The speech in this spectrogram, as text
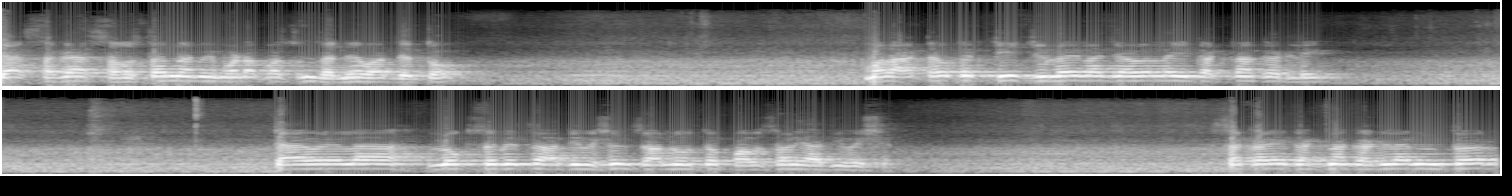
त्या सगळ्या संस्थांना मी मनापासून धन्यवाद देतो. मला आठवतं तीस जुलैला ज्या वेळेला ही घटना घडली त्यावेळेला लोकसभेचं अधिवेशन चालू होतं पावसाळी अधिवेशन. सकाळी घटना घडल्यानंतर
